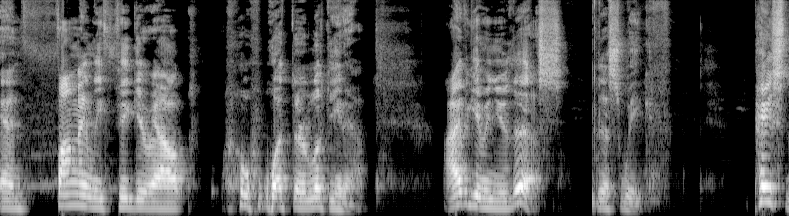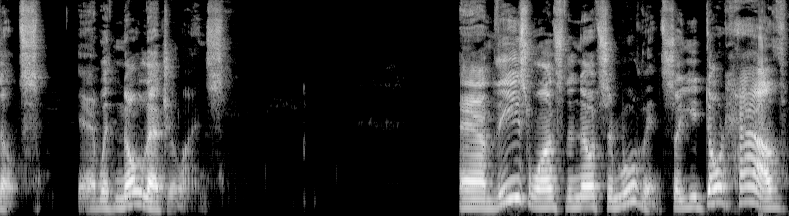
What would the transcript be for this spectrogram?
and finally figure out what they're looking at. I've given you this this week. Pace notes eh, with no ledger lines. And these ones, the notes are moving. So you don't have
